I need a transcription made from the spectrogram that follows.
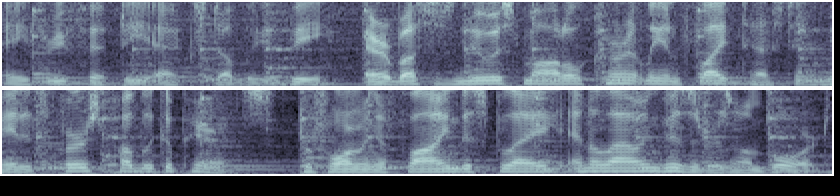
A350XWB. Airbus's newest model, currently in flight testing, made its first public appearance, performing a flying display and allowing visitors on board.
